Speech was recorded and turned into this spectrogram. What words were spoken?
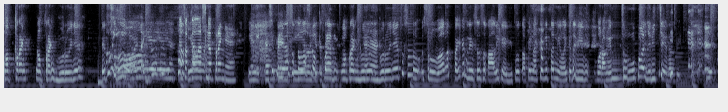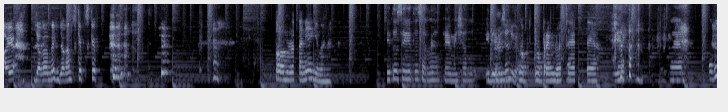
ngeprank ngeprank gurunya itu seru Oh iya iya iya. Yang sekelas Yang- ngeprank ya? yang kasih Iya pensil sekelas gitu kan. ngeprank ngeprank guru, Eh. gurunya itu seru seru banget pengen nih sesekali kayak gitu tapi nanti kita nilai kita dikurangin semua jadi C nanti kayak jangan deh jangan skip skip Kalau menurut Tania gimana? itu sih itu seru kayak Michelle ide Hmm, Michelle juga nge- ngeprank dosen gitu ya. Iya. Tapi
